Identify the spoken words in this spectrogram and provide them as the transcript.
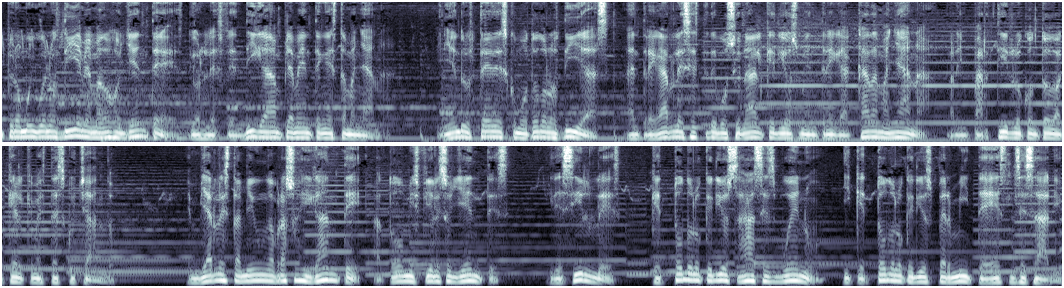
pero muy buenos días, mis amados oyentes. Dios les bendiga ampliamente en esta mañana. Viniendo ustedes como todos los días a entregarles este devocional que Dios me entrega cada mañana para impartirlo con todo aquel que me está escuchando. Enviarles también un abrazo gigante a todos mis fieles oyentes y decirles que todo lo que Dios hace es bueno y que todo lo que Dios permite es necesario.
